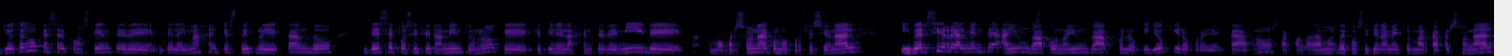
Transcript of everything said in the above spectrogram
yo tengo que ser consciente de, la imagen que estoy proyectando, de ese posicionamiento ¿no? que, tiene la gente de mí, de, como persona, como profesional, y ver si realmente hay un gap o no hay un gap con lo que yo quiero proyectar. ¿no? O sea, cuando hablamos de posicionamiento en marca personal,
